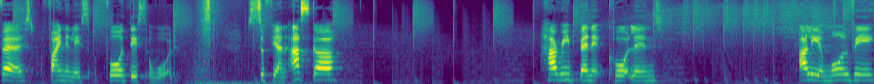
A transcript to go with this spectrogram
first finalists for this award. Sufyan Askar, Harry Bennett Cortland, Alia Molvi,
